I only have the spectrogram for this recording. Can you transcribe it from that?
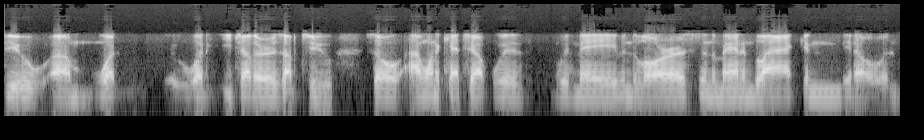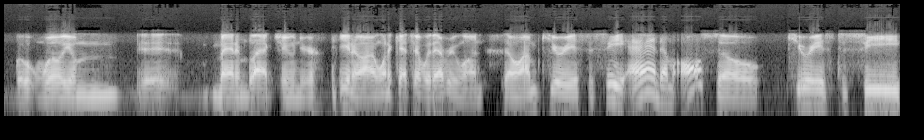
to um, what what each other is up to. So I want to catch up with with Maeve and Dolores and the Man in Black and you know William uh, Man in Black Jr. You know I want to catch up with everyone. So I'm curious to see, and I'm also curious to see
